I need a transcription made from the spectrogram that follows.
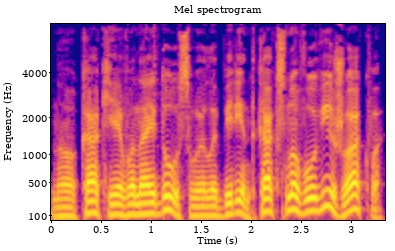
Но как я его найду, свой лабиринт? Как снова увижу, Аква?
